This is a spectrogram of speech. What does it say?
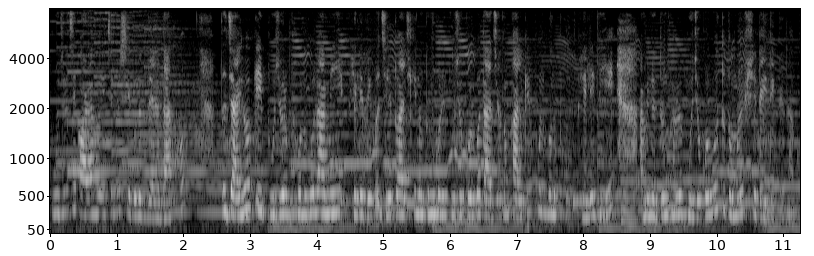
পুজো যে করা হয়েছিল সেগুলো দেখো। তো যাই হোক, এই পুজোর ফুলগুলো আমি ফেলে দেবো। যেহেতু আজকে নতুন করে পুজো করব, তার জন্য কালকের ফুলগুলো ফেলে দিয়ে আমি নতুনভাবে পুজো করব। তো তোমরা সেটাই দেখতে থাকো।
